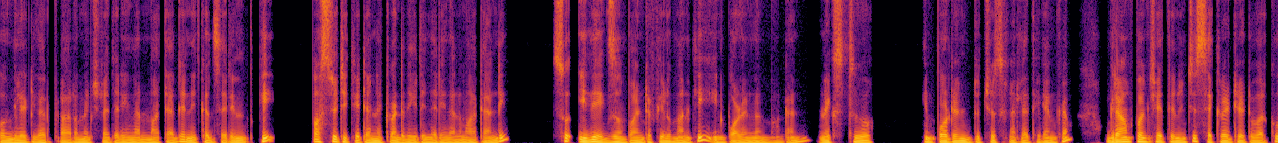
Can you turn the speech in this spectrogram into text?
పొంగులేటి గారు ప్రారంభించడం జరిగిందనమాట అండి. నిఖత్ జరీన్‌కి ఫస్ట్ టికెట్ అనేటువంటిది ఇవ్వడం జరిగిందనమాట అండి. సో, ఇది ఎగ్జామ్ పాయింట్ ఆఫ్ వ్యూలో మనకి ఇంపార్టెంట్ అనమాట అండి. నెక్స్ట్ ఇంపార్టెంట్ చూసుకున్నట్లయితే గనక గ్రామ పంచాయతీ నుంచి సెక్రటరియట్ వరకు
